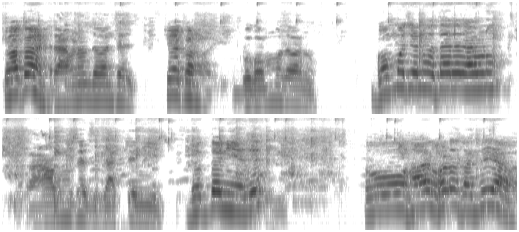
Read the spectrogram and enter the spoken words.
ચોકણ? રાવણામ જવાનું છે? ચોકણ હોય. ગોમમાં જવાનું. ગમમાં જેનો અત્યારે રાવણું? રાવણું છે જાગતે નહીં જગતો નહીં છે? તો હાર હડો જઈ આવો.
